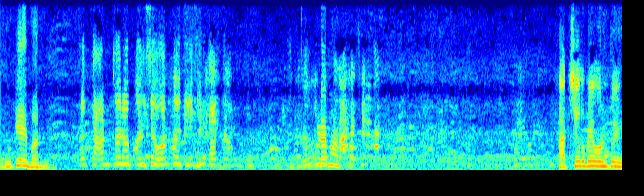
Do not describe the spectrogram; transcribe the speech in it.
मोठी आहे पण. काम करा पैसे होत नाही पुढे मग सातशे रुपये बोलतोय.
